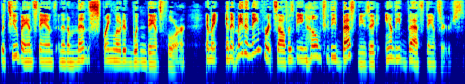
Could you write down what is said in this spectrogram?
with two bandstands and an immense spring-loaded wooden dance floor. And, and it made a name for itself as being home to the best music and the best dancers.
